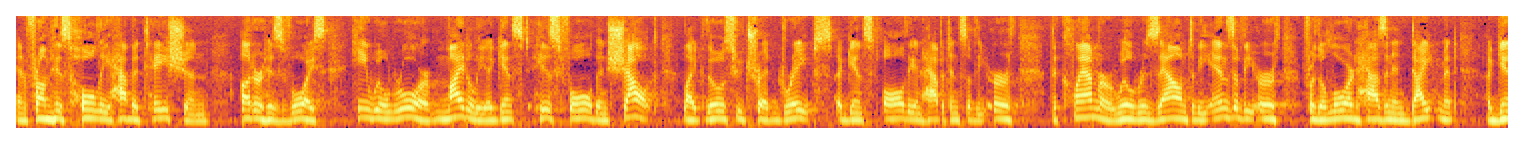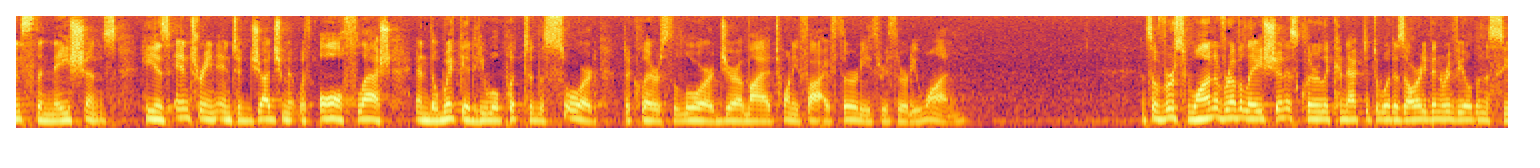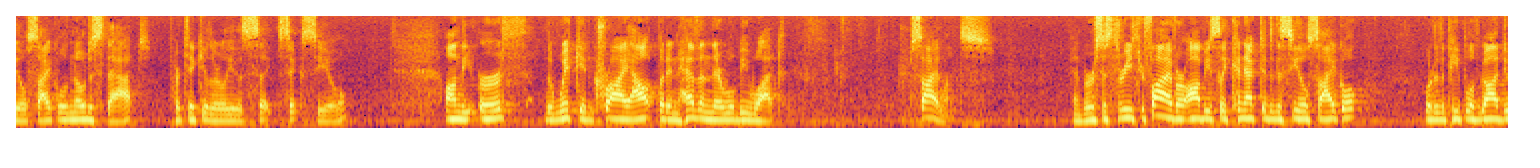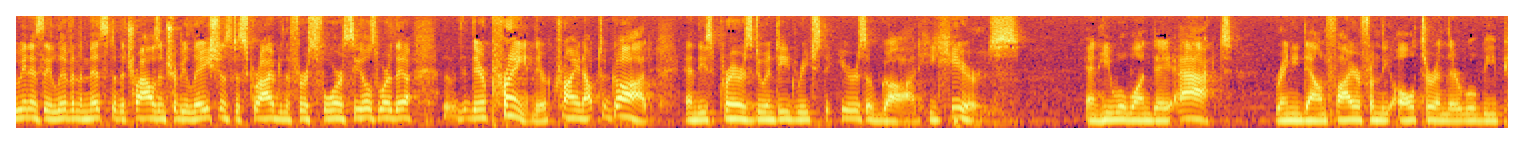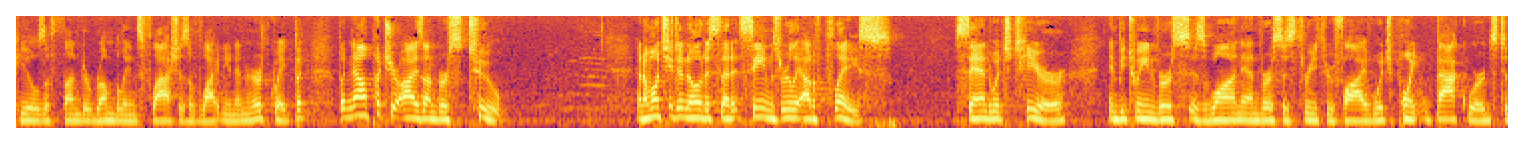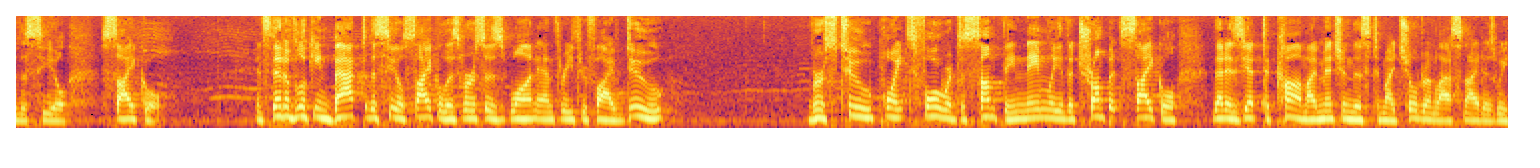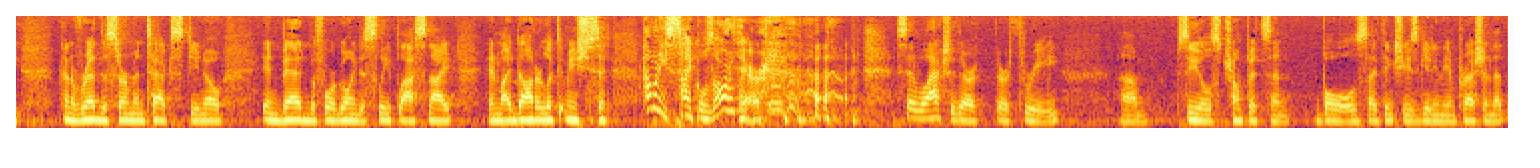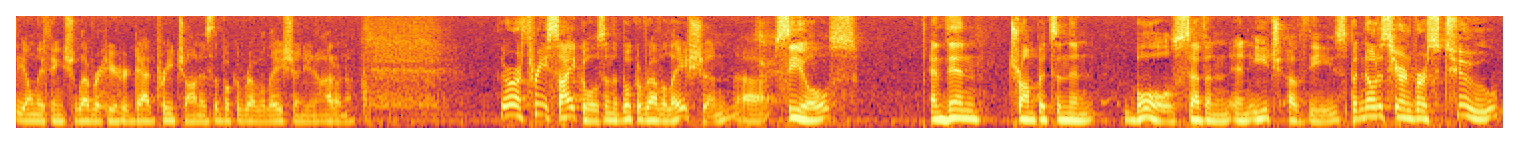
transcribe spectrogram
and from his holy habitation utter his voice. He will roar mightily against his fold and shout like those who tread grapes against all the inhabitants of the earth. The clamor will resound to the ends of the earth, for the Lord has an indictment against the nations. He is entering into judgment with all flesh, and the wicked he will put to the sword, declares the Lord. Jeremiah 25, 30 through 31. And so, verse 1 of Revelation is clearly connected to what has already been revealed in the seal cycle. Notice that, particularly the sixth seal. On the earth, the wicked cry out, but in heaven there will be what? Silence. And verses 3 through 5 are obviously connected to the seal cycle. What are the people of God doing as they live in the midst of the trials and tribulations described in the first four seals, where they're, they're praying, they're crying out to God. And these prayers do indeed reach the ears of God. He hears and he will one day act, raining down fire from the altar, and there will be peals of thunder, rumblings, flashes of lightning, and an earthquake. But, but now put your eyes on verse 2. And I want you to notice that it seems really out of place, sandwiched here in between verses 1 and verses 3 through 5, which point backwards to the seal cycle. Instead of looking back to the seal cycle as verses 1 and 3 through 5 do, Verse 2 points forward to something, namely the trumpet cycle that is yet to come. I mentioned this to my children last night as we kind of read the sermon text, you know, in bed before going to sleep last night. And my daughter looked at me and she said, How many cycles are there? I said, Well, actually, there are, there are three um, seals, trumpets, and bowls. I think she's getting the impression that the only thing she'll ever hear her dad preach on is the book of Revelation. You know, I don't know. There are three cycles in the book of Revelation uh, seals, and then trumpets, and then bowls, seven in each of these. But notice here in verse 2,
